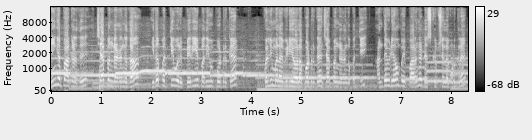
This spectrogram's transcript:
நீங்க பாக்குறது சேப்பங்கிழங்கு தான். இதை பத்தி ஒரு பெரிய பதிவு போட்டிருக்கேன். கொல்லிமலை வீடியோவில் போட்டிருக்கேன் சேப்பங்கிழங்கு பத்தி. அந்த வீடியோவும் போய் பாருங்க டிஸ்கிரிப்ஷன்ல கொடுக்குறேன்.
